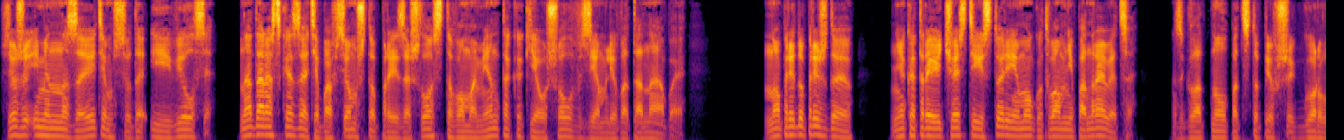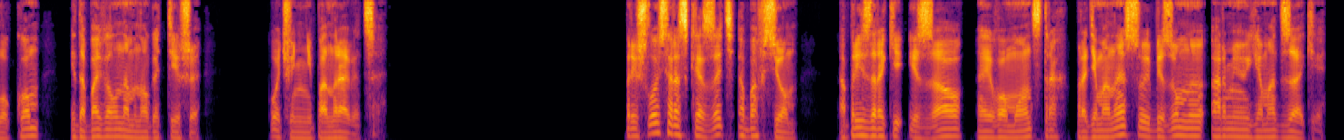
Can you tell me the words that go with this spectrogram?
«Все же именно за этим сюда и явился. Надо рассказать обо всем, что произошло с того момента, как я ушел в земли Ватанабе. Но предупреждаю, некоторые части истории могут вам не понравиться», — сглотнул подступивший к горлу ком и добавил намного тише. «Очень не понравится». Пришлось рассказать обо всем — о призраке Изао, о его монстрах, про Демонессу и безумную армию Ямадзаки.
